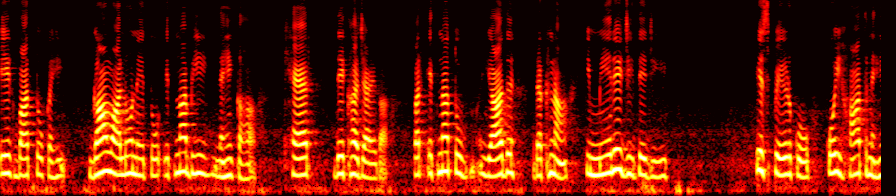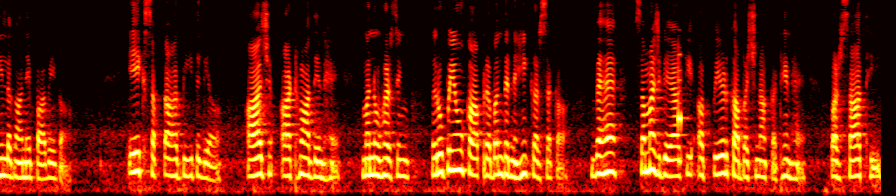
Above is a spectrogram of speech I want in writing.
एक बात तो कही गाँव वालों ने तो इतना भी नहीं कहा। खैर, देखा जाएगा। पर इतना तो याद रखना कि मेरे जीते जी इस पेड़ को कोई हाथ नहीं लगाने पावेगा। एक सप्ताह बीत गया। आज आठवां दिन है। मनोहर सिंह रुपयों का प्रबंध नहीं कर सका। वह समझ गया कि अब पेड़ का बचना कठिन है। पर साथ ही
